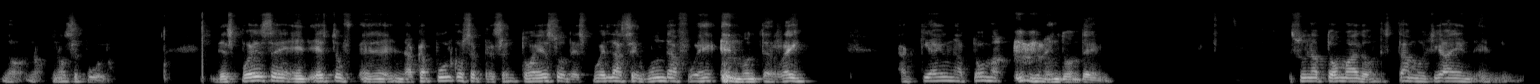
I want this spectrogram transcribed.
no, no, no se pudo. Después, eh, esto, eh, en Acapulco se presentó eso, después la segunda fue en Monterrey. Aquí hay una toma en donde es una toma donde estamos ya en, en,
